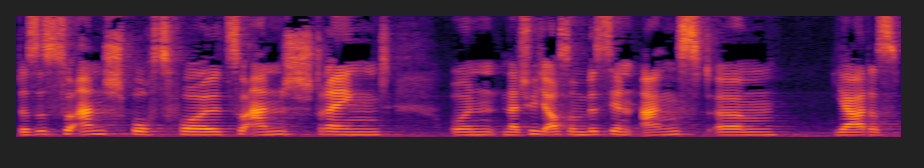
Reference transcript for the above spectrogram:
das ist zu anspruchsvoll, zu anstrengend. Und natürlich auch so ein bisschen Angst, ähm, ja, dass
